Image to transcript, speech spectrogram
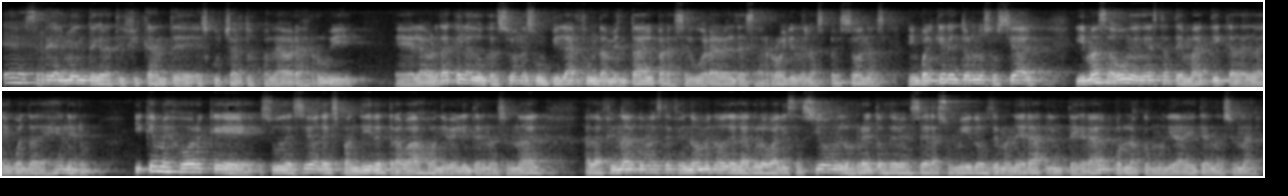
Es realmente gratificante escuchar tus palabras, Rubí, Eh, la verdad que la educación es un pilar fundamental para asegurar el desarrollo de las personas en cualquier entorno social y más aún en esta temática de la igualdad de género. Y qué mejor que su deseo de expandir el trabajo a nivel internacional. A la final, con este fenómeno de la globalización, los retos deben ser asumidos de manera integral por la comunidad internacional.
